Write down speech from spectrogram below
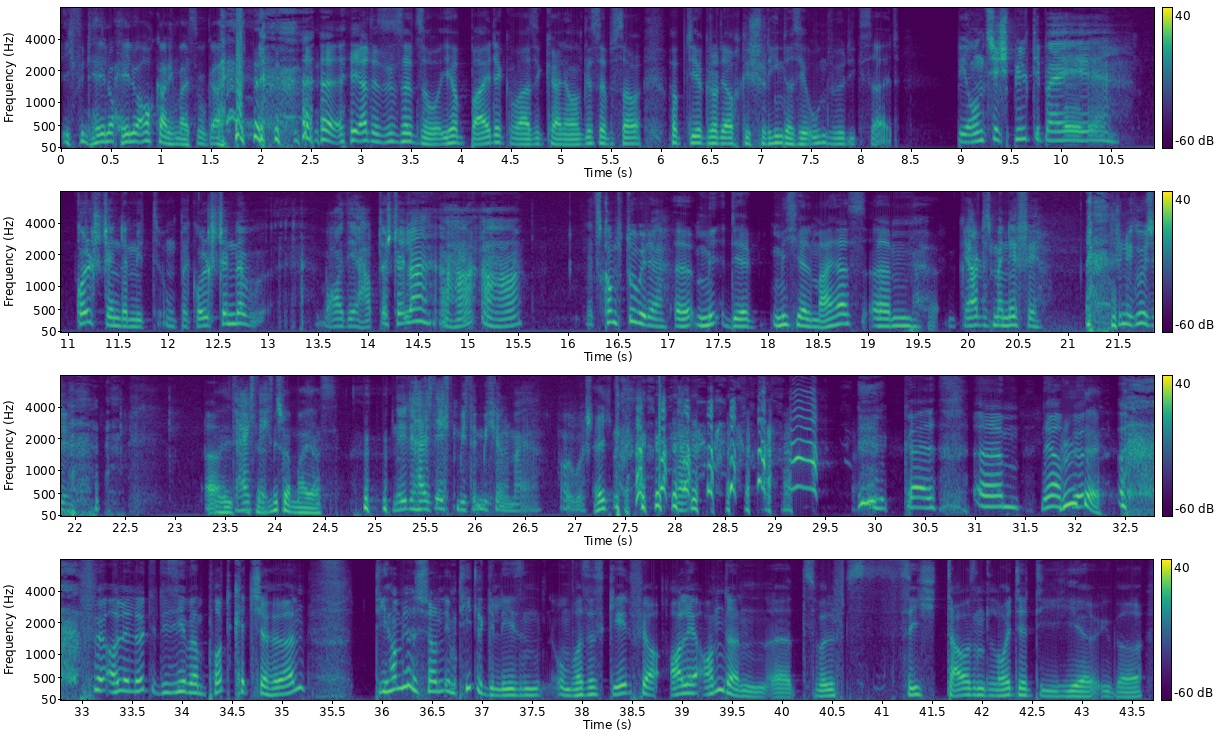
ich finde Halo, Halo auch gar nicht mal so geil. ja, das ist halt so. Ihr habt beide quasi keine Ahnung. Deshalb so, habt ihr gerade auch geschrien, dass ihr unwürdig seid. Beyoncé spielte bei Goldständer mit und bei Goldständer war der Hauptdarsteller. Aha, aha. Jetzt kommst du wieder. Äh, der Michael Meyers. Ähm, ja, das ist mein Neffe. Schöne Grüße. der, der heißt echt so. Meyers. nee, der heißt echt Michael Meyer. Aber wurscht. Echt? ja. Geil. Ähm, naja, Grüße. Für, für alle Leute, die sich beim Podcatcher hören, die haben ja schon im Titel gelesen, um was es geht. Für alle anderen äh, 12.000 Leute, die hier über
